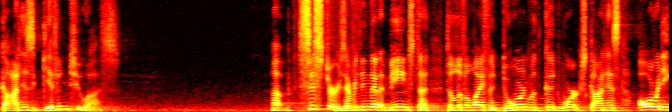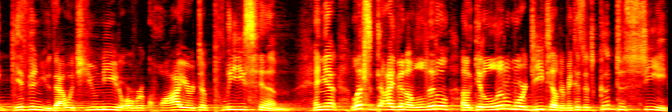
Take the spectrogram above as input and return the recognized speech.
God has given to us. Uh, sisters, everything that it means to, to live a life adorned with good works. God has already given you that which you need or require to please Him. And yet, let's dive in a little, uh, get a little more detailed here because it's good to see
